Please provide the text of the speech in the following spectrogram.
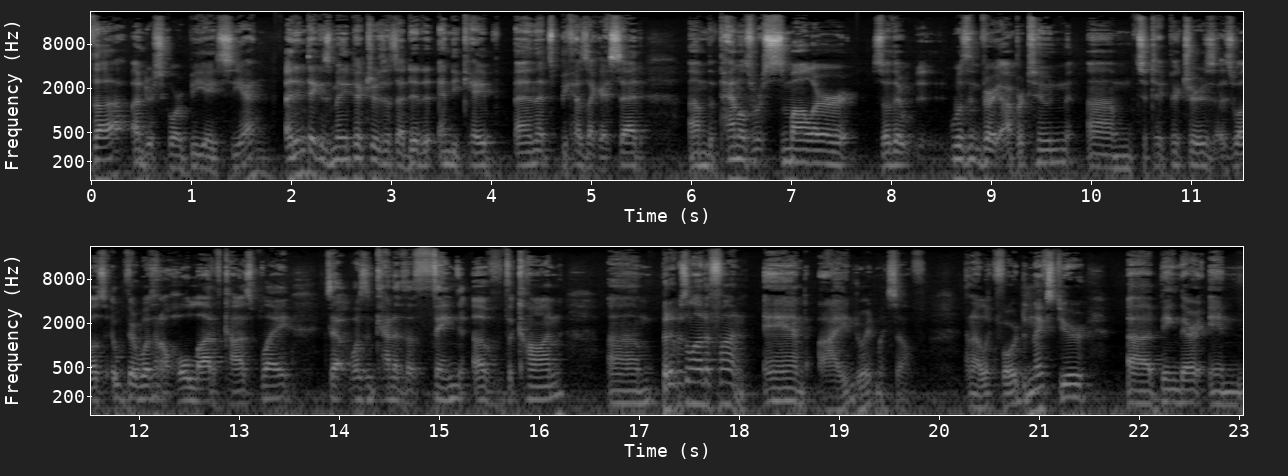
the underscore BACN. I didn't take as many pictures as I did at NDK, and that's because, like I said, um, the panels were smaller, so there wasn't very opportune um, to take pictures, as well as there wasn't a whole lot of cosplay. That wasn't kind of the thing of the con. Um, but it was a lot of fun, and I enjoyed myself. And I look forward to next year uh, being there in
